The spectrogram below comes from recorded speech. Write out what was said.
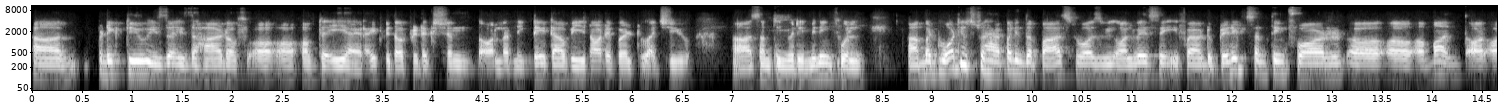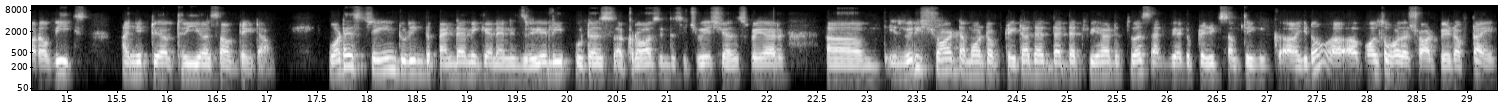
Uh, predictive is the is the heart of, of, of the AI, right? Without prediction or learning data, we're not able to achieve uh, something very meaningful. Uh, but what used to happen in the past was we always say if I have to predict something for uh, a month or, or a weeks, I need to have three years of data. What has changed during the pandemic and, and it's really put us across in the situations where um, it's very short amount of data that, that, that we had with us and we had to predict something, uh, you know, uh, also for a short period of time.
